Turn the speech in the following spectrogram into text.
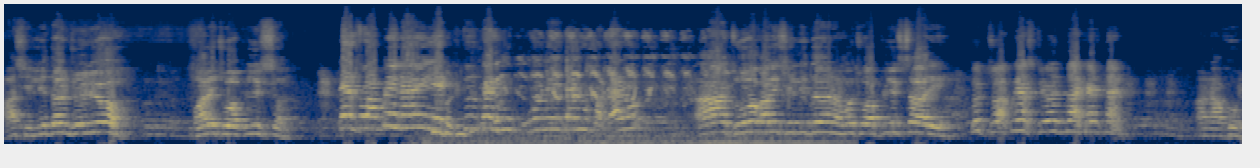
આ સિલ્લીદાન જોઈ લ્યો. મારે ચોપલી છે. તે તો નહીં. લે તું કઈ હું ફોન નહીં તારું પટાડું આ જુઓ ખાલી સિલ્લીદાન હવે ચોપલી છે સારી તું ચોકલેટ સ્ટીવ ના. ખેંચતા આ નાખું.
